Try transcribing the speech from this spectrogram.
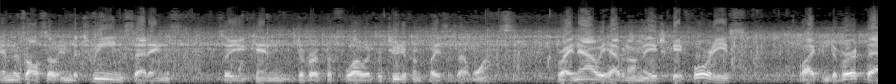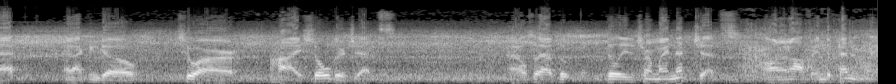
and there's also in between settings so you can divert the flow into two different places at once. Right now we have it on the HK40s, well I can divert that and I can go to our high shoulder jets. I also have the ability to turn my neck jets on and off independently.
